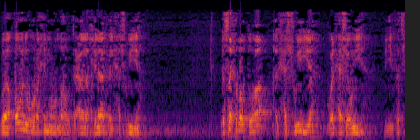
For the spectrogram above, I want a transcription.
وقوله رحمه الله تعالى خلاف الحشوية يصح ضبطها الحشوية والحشوية بفتح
